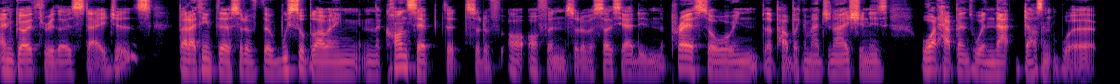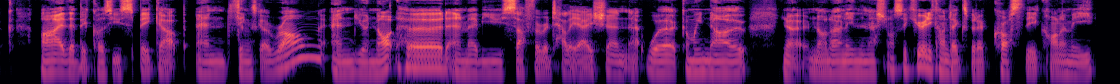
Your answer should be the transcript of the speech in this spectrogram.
and go through those stages. But I think the sort of the whistleblowing and the concept that sort of often sort of associated in the press or in the public imagination is what happens when that doesn't work, either because you speak up and things go wrong and you're not heard and maybe you suffer retaliation at work. And we know, you know, not only in the national security context, but across the economy,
